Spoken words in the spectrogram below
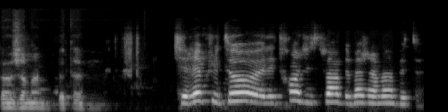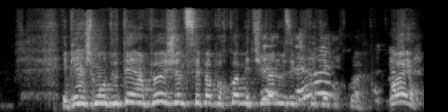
Benjamin Button? Je dirais plutôt euh, L'étrange histoire de Benjamin Button. Eh bien, je m'en doutais un peu, je ne sais pas pourquoi, mais tu vas nous expliquer pourquoi. Ouais.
